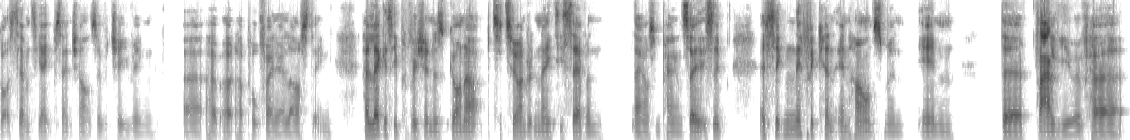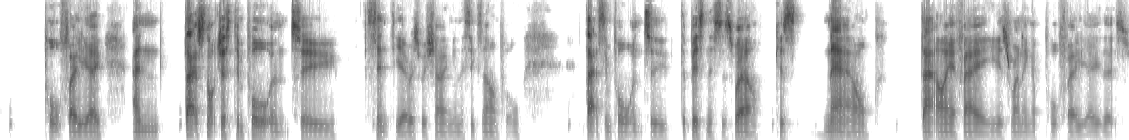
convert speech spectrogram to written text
got a seventy-eight percent chance of achieving uh, her, her portfolio lasting, her legacy provision has gone up to two hundred and eighty-seven thousand pounds. So it's a, a significant enhancement in the value of her portfolio, and that's not just important to Cynthia, as we're showing in this example. That's important to the business as well, because now that IFA is running a portfolio that's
